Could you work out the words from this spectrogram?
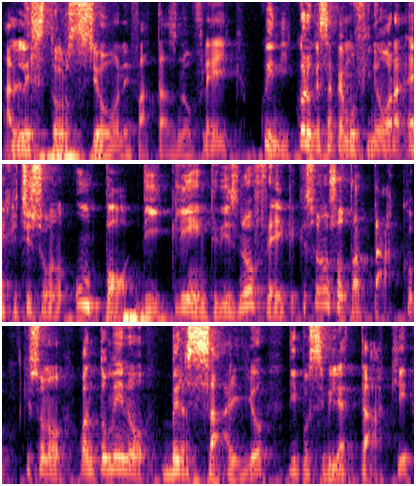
all'estorsione fatta a Snowflake. Quindi quello che sappiamo finora è che ci sono un po' di clienti di Snowflake che sono sotto attacco, che sono quantomeno bersaglio di possibili attacchi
